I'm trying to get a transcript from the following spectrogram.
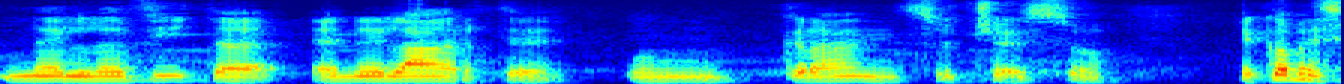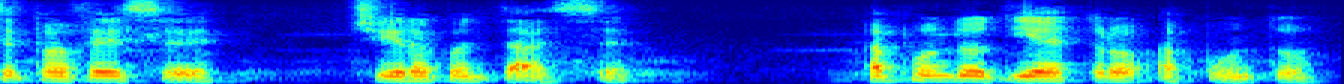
nella vita e nell'arte un gran successo. È come se Pavese ci raccontasse, appunto dietro appunto,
